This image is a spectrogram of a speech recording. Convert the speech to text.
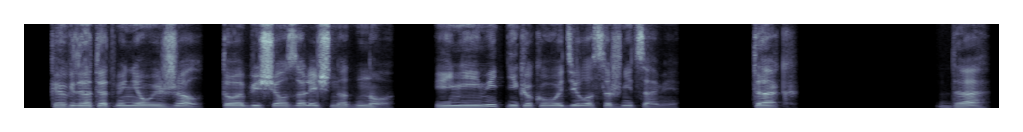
— «когда ты от меня уезжал, то обещал залечь на дно и не иметь никакого дела со жнецами. Так?» «Да», —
